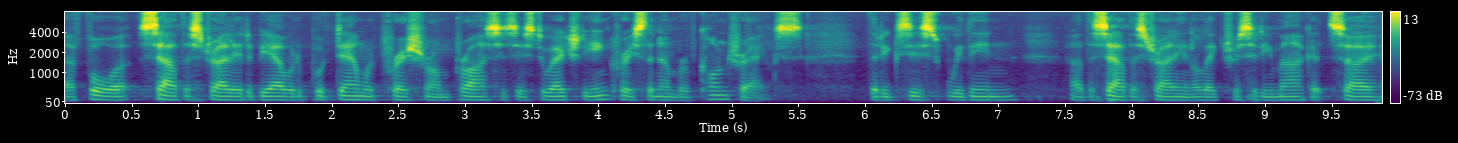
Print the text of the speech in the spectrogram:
uh, for South Australia to be able to put downward pressure on prices is to actually increase the number of contracts that exist within uh, the South Australian electricity market. So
